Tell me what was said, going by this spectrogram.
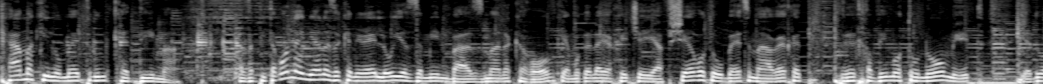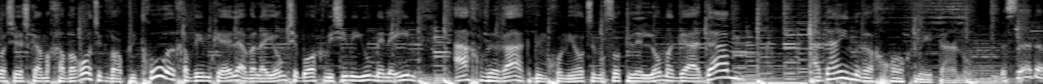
כמה קילומטרים קדימה. אז הפתרון לעניין הזה כנראה לא יהיה זמין בזמן הקרוב, כי המודל היחיד שיאפשר אותו הוא בעצם מערכת רכבים אוטונומית. ידוע שיש כמה חברות שכבר פיתחו רכבים כאלה, אבל היום שבו הכבישים יהיו מלאים אך ורק במכוניות שנוסעות ללא מגע אדם, עדיין רחוק מאיתנו. בסדר,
